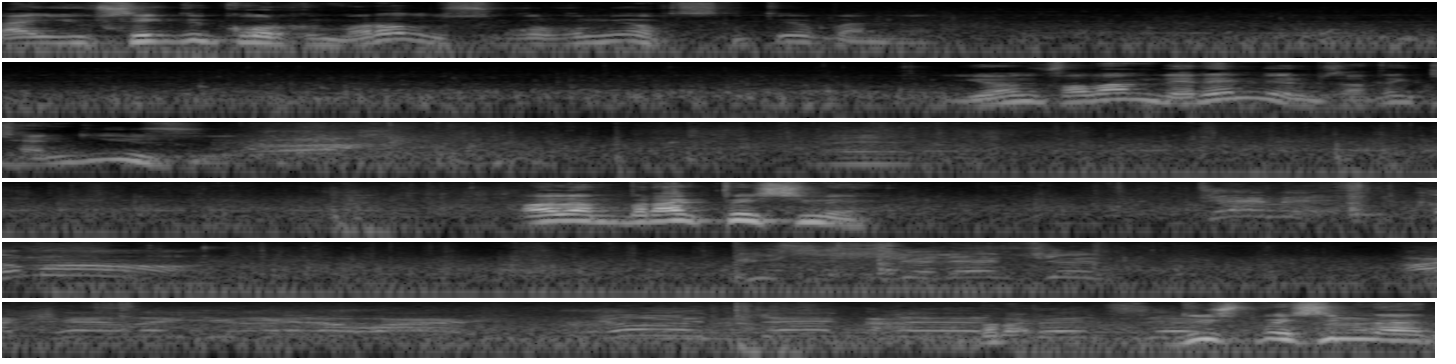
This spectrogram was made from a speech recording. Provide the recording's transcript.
Ben yükseklik korkum var oğlum. Su korkum yok. Sıkıntı yok bende. Yön falan veremiyorum zaten. Kendi yüzüyor. Alan bırak peşimi. Bırak. Düş peşimden.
